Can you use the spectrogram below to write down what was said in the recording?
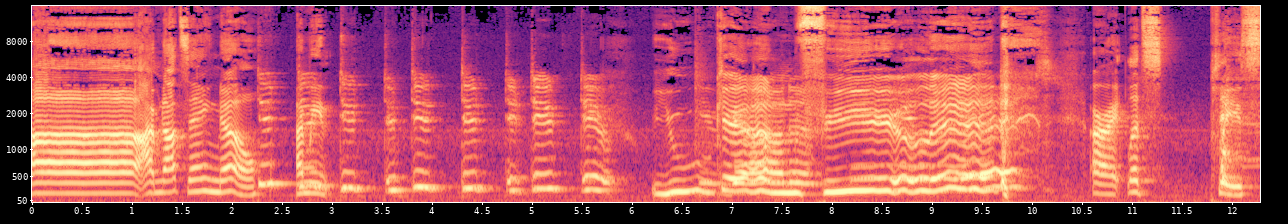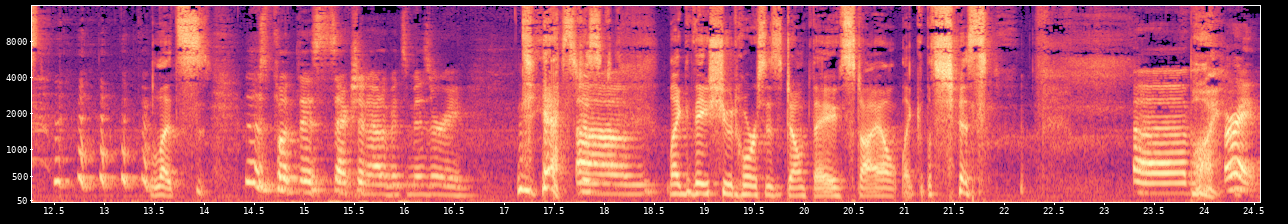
Uh, I'm not saying no. Do, I mean, do do do do do do do. You, gotta can feel it. All right, let's please let's Just put this section out of its misery. yes, just Um, like they shoot horses, don't they? Style. Like let's just uh, Boy. All right,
